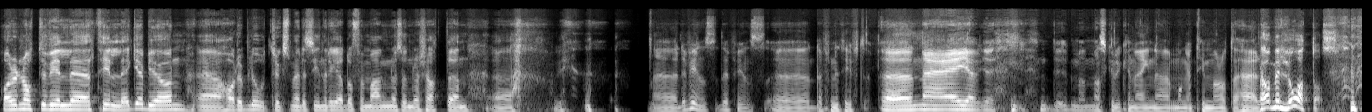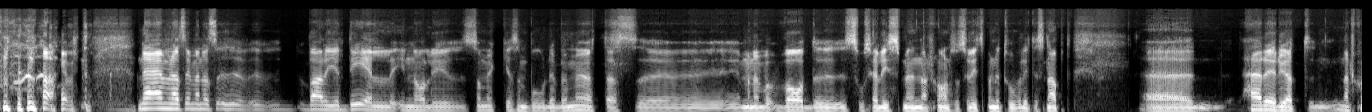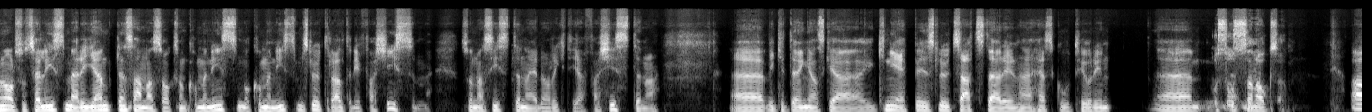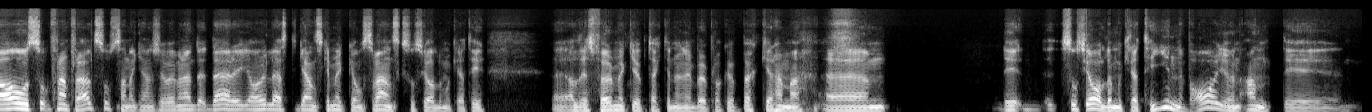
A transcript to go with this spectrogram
Har du något du vill eh, tillägga Björn? Uh, har du blodtrycksmedicin redo för Magnus under chatten? Uh, det finns, det finns definitivt. nej, jag, jag, man skulle kunna ägna många timmar åt det här. Ja, men låt oss! nej, men alltså, menar, varje del innehåller ju så mycket som borde bemötas. jag menar, vad socialismen, nationalsocialismen, det tog vi lite snabbt. Uh, här är det ju att nationalsocialism är egentligen samma sak som kommunism och kommunism slutar alltid i fascism. Så nazisterna är de riktiga fascisterna. Uh, vilket är en ganska knepig slutsats där i den här hästskoteorin. Uh, och sossarna också. Ja, och så, framförallt sossarna kanske. Jag, menar, där, jag har läst ganska mycket om svensk socialdemokrati. alldeles för mycket upptäckte nu när jag började plocka upp böcker hemma. Um, det, socialdemokratin var ju en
